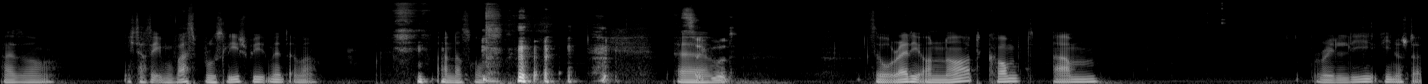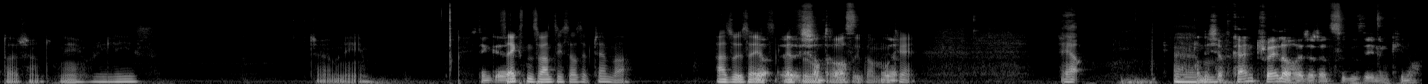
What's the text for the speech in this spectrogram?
Also, ich dachte irgendwas, Bruce Lee spielt mit, aber andersrum. Sehr ähm, gut. So, Ready or Not kommt am Release, Kinostart Deutschland. Nee, Release Germany. Ich denke. 26. September. Also ist er jetzt ja, letzte Woche rausgekommen. Okay. Ja. Und ich ähm. habe keinen Trailer heute dazu gesehen im Kino.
